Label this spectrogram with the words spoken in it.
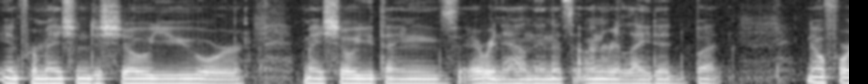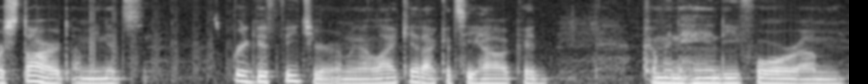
information to show you or may show you things every now and then that's unrelated, but you know, for a start, I mean, it's pretty good feature. I mean, I like it. I could see how it could come in handy for, um,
